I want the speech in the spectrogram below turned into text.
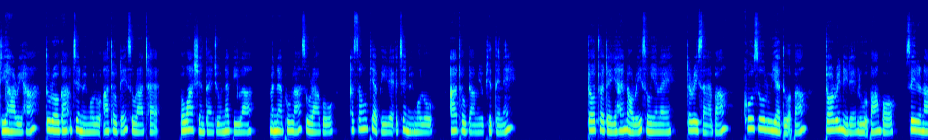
ဒီဟာတွေဟာသူတော်ကောင်းအကျင့်တွေမို့လို့အားထုတ်တယ်ဆိုတာထက်ဘဝရှင်တန်ကြိုနှက်ပြီလားမနှက်ဘူးလားဆိုတာကို အဆုံးဖြတ်ပေးတဲ့အကျင့်တွေမို့လို့အားထုတ်တာမျိုးဖြစ်တဲ့နဲ့တောထွက်တဲ့ယဟန်တော်တွေဆိုရင်လဲတရိษံအပေါင်းခိုးဆိုးလူရက်သူအပေါင်းတောရင်းနေတဲ့လူအပေါင်းပေါ် စေရနာ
